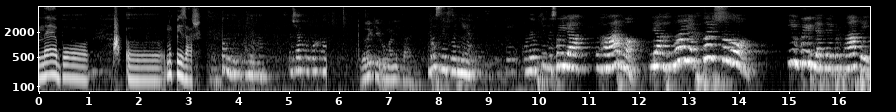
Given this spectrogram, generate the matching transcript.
небо, е, ну, пейзаж. Спочатку похвали Великий гуманітарій. висвітлені у необхідності Хвиля гарно лягла, як той шолом, і вигляд непихатий.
